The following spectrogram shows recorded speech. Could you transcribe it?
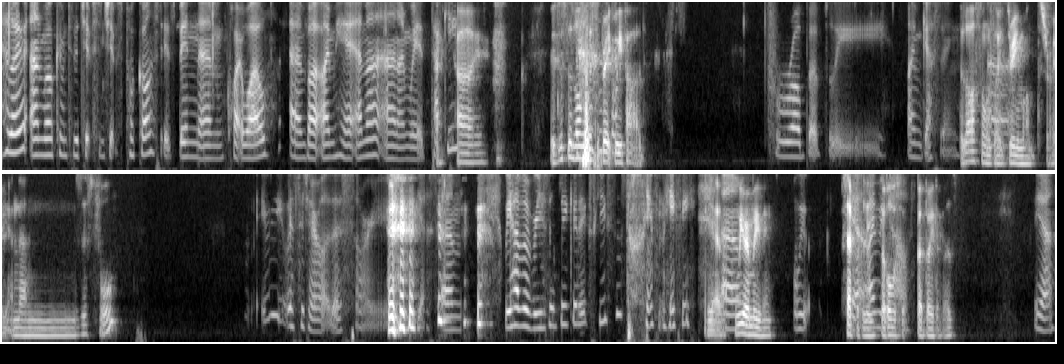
Hello and welcome to the Chips and Chips podcast. It's been um, quite a while, um, but I'm here, Emma, and I'm with Taki. Hi. Is this the longest break we've had? Probably, I'm guessing. The last one was like Uh, three months, right? And then is this four? maybe we're so terrible at this. Sorry. Yes. Um, we have a reasonably good excuse this time, maybe. Yeah, we are Um, moving we, separately, I but also, but both of us. yeah,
